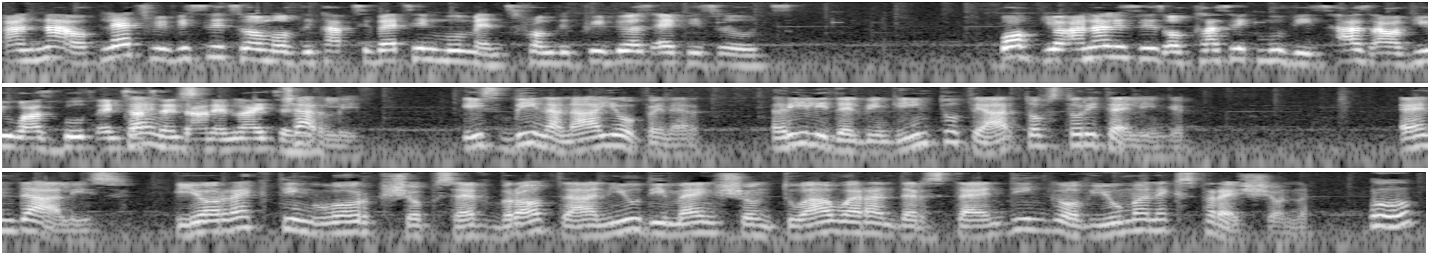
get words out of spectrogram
And now, let's revisit some of the captivating moments from the previous episodes. Bob, your analysis of classic movies has our viewers both entertained Thanks, and enlightened. Charlie. It's been an eye-opener. Really delving into the art of storytelling. And Alice. Your acting workshops have brought a new dimension to our understanding of human expression. Oh,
